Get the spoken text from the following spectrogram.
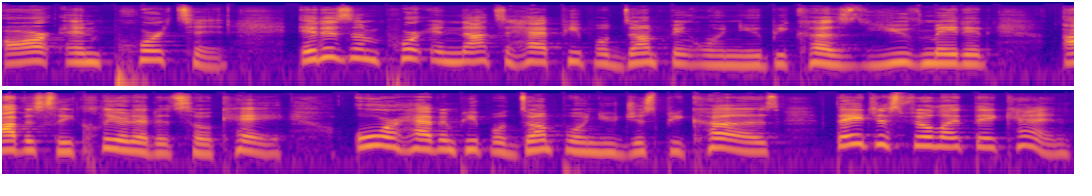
are important. It is important not to have people dumping on you because you've made it obviously clear that it's okay, or having people dump on you just because they just feel like they can.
